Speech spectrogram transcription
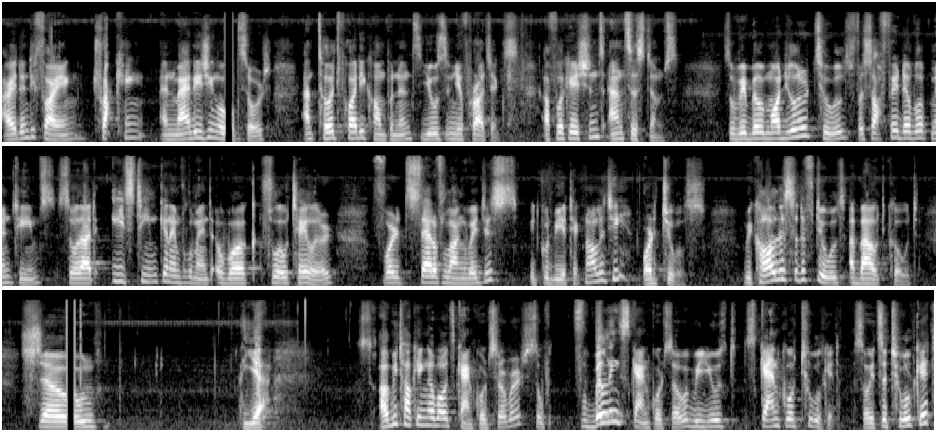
identifying, tracking, and managing open source and third-party components used in your projects, applications, and systems. So we build modular tools for software development teams so that each team can implement a workflow tailored for its set of languages. It could be a technology or tools. We call this set of tools AboutCode. So yeah, so I'll be talking about scan code servers. So for building scan code server, we used scan code toolkit. So it's a toolkit.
